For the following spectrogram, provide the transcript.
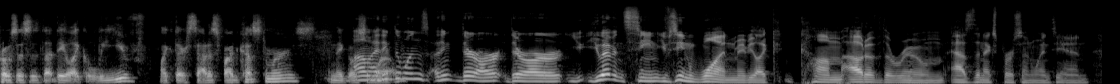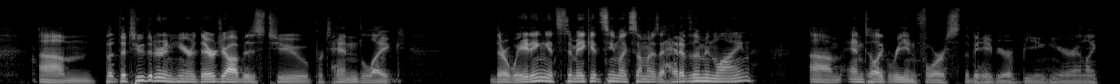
process is that they like leave, like they're satisfied customers, and they go Um, somewhere. I think the ones I think there are there are you, you haven't seen you've seen one maybe like come out of the room as the next person went in, um, but the two that are in here, their job is to pretend like they're waiting. It's to make it seem like someone is ahead of them in line, um, and to like reinforce the behavior of being here. And like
